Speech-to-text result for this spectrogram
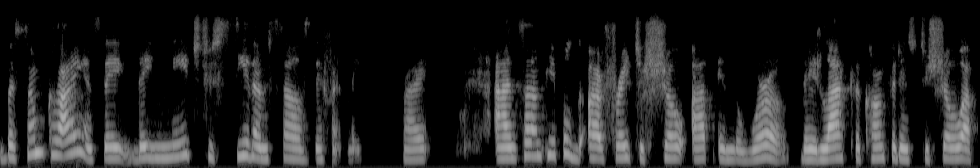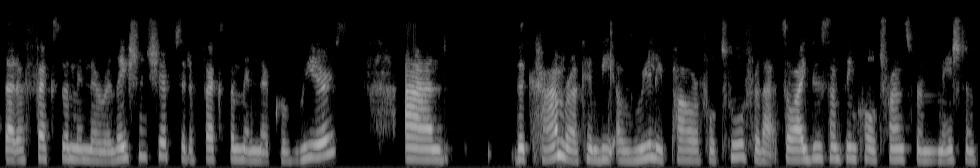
but some clients they they need to see themselves differently right? And some people are afraid to show up in the world. They lack the confidence to show up. That affects them in their relationships. It affects them in their careers. And the camera can be a really powerful tool for that. So i do something called transformation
